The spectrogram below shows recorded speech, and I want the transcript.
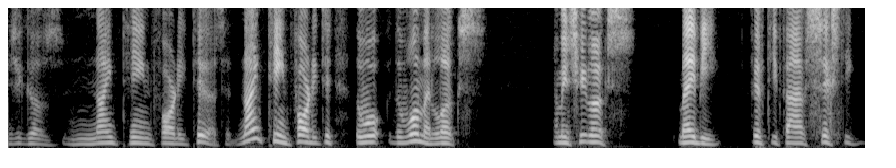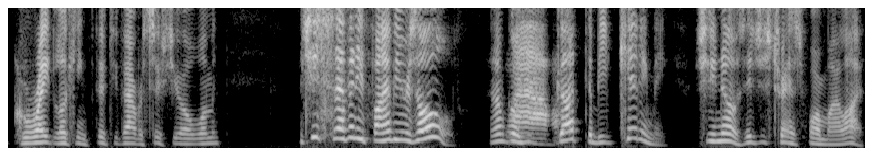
And she goes, 1942. I said, 1942. The, the woman looks, I mean, she looks maybe 55, 60, great looking 55 or 60 year old woman. And she's 75 years old. And I'm going, Wow. you've got to be kidding me. She knows. It just transformed my life.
